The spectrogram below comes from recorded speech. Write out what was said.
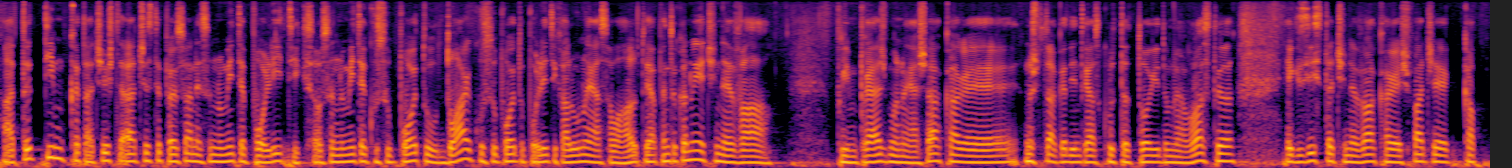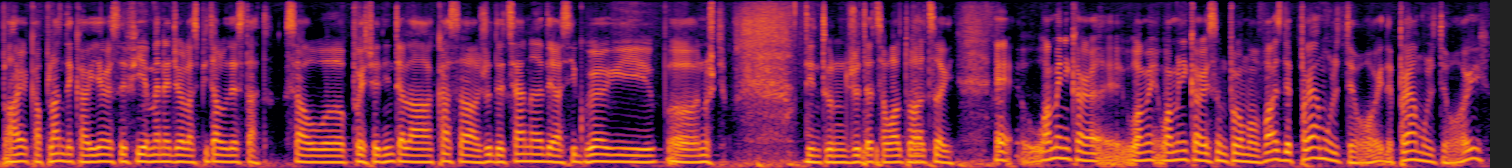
atât timp cât aceștia, aceste persoane sunt numite politic sau sunt numite cu suportul, doar cu suportul politic al unuia sau altuia, pentru că nu e cineva prin preajmă, nu așa, care, nu știu dacă dintre ascultătorii dumneavoastră există cineva care își face, ca, are ca plan de carieră să fie manager la Spitalul de Stat sau uh, președinte la Casa Județeană de Asigurări, uh, nu știu, dintr-un județ sau altul al țării. E, oamenii care, oameni, oamenii care sunt promovați de prea multe ori, de prea multe ori,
